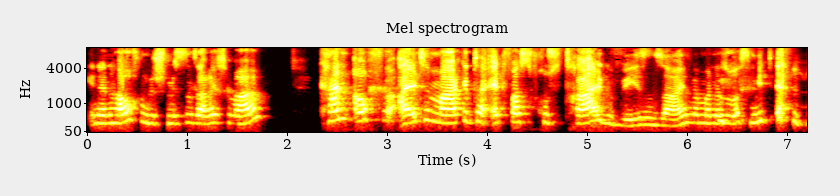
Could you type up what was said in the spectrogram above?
in den Haufen geschmissen, sage ich mal kann auch für alte Marketer etwas frustral gewesen sein, wenn man da sowas miterlebt.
